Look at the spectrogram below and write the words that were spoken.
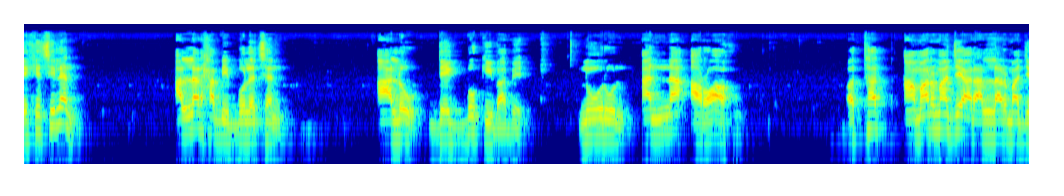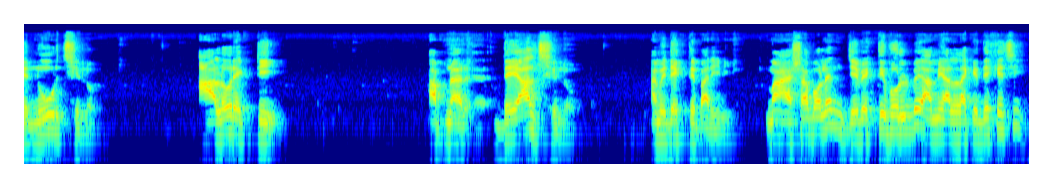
দেখেছিলেন? আল্লাহর হাবিব বলেছেন আলো দেখব কীভাবে? নুরুন আন্না আরাহু। অর্থাৎ আমার মাঝে আর আল্লাহর মাঝে নূর ছিল। আলোর একটি আপনার দেয়াল ছিল। আমি দেখতে পারিনি। মা আশা বলেন, যে ব্যক্তি বলবে, আমি আল্লাহকে দেখেছি।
